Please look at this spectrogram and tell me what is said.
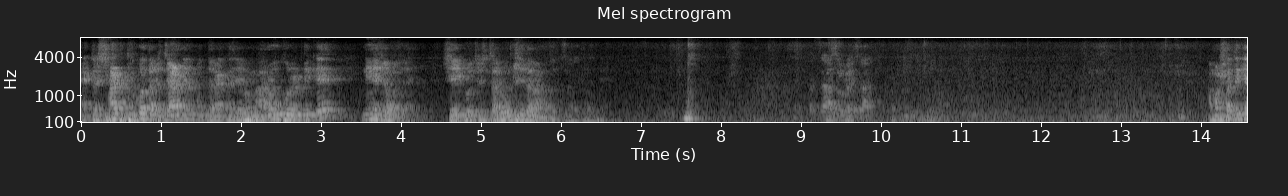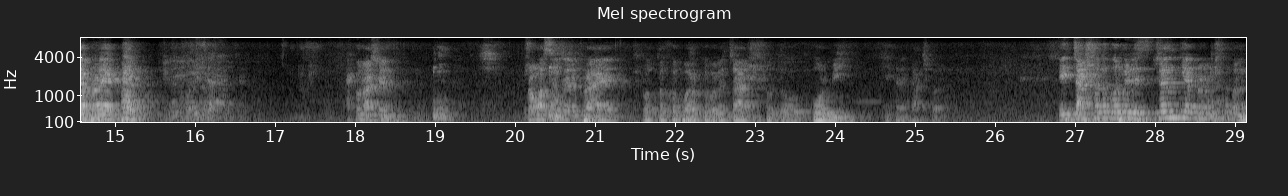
একটা সার্থকতার জার্নির মধ্যে রাখা যায় এবং আরও উপরের দিকে নিয়ে যাওয়া যায়? সেই প্রচেষ্টার অংশীদার আমাদের হতে হবে। আমার সাথে কি আপনারা একমত? এখন আসেন। ট্রমা সেন্টারে প্রায় প্রত্যক্ষ পরোক্ষভাবে চারশত কর্মী এখানে কাজ করে। এই চারশত কর্মীর স্ট্রেংথ কি আপনারা বুঝতে পারেন?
